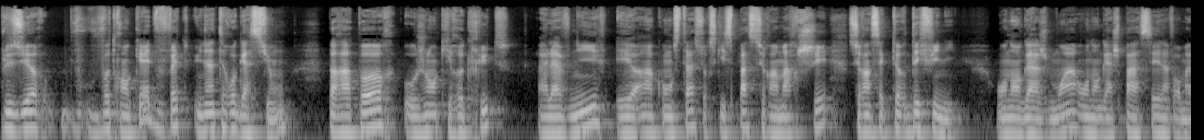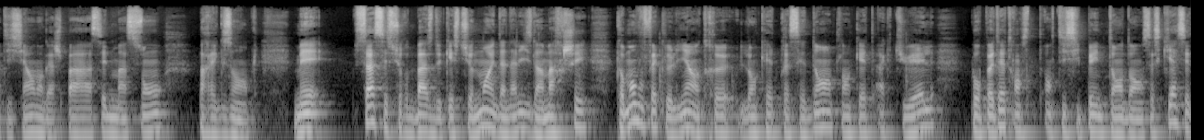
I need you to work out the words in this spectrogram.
plusieurs, votre enquête, vous faites une interrogation par rapport aux gens qui recrutent à l'avenir et un constat sur ce qui se passe sur un marché, sur un secteur défini. On engage moins, on n'engage pas assez d'informaticiens, on n'engage pas assez de maçons, par exemple. Mais ça, c'est sur base de questionnement et d'analyse d'un marché. Comment vous faites le lien entre l'enquête précédente, l'enquête actuelle, pour peut-être anticiper une tendance? Est-ce qu'il y a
